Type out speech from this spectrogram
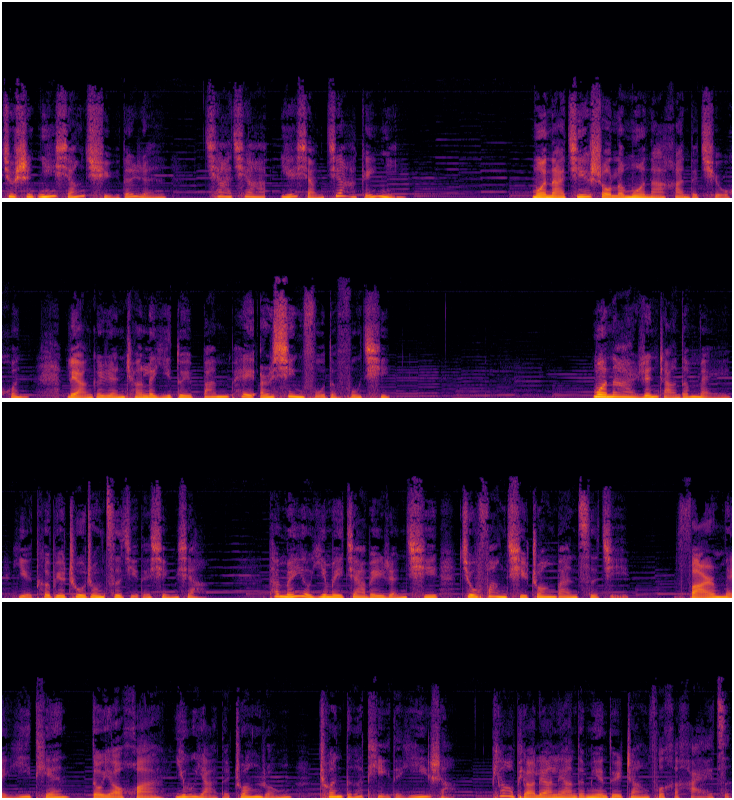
就是你想娶的人。恰恰也想嫁给你。莫娜接受了莫纳汉的求婚，两个人成了一对般配而幸福的夫妻。莫娜人长得美，也特别注重自己的形象。她没有因为嫁为人妻就放弃装扮自己，反而每一天都要化优雅的妆容，穿得体的衣裳，漂漂亮亮的面对丈夫和孩子。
